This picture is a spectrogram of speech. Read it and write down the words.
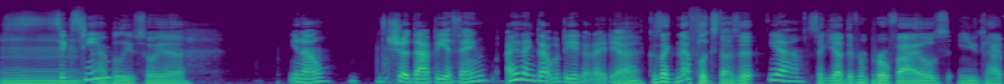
Mm, I believe so. Yeah. you know should that be a thing i think that would be a good idea Because like Netflix does it. yeah, It's like you have different profiles, and you have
